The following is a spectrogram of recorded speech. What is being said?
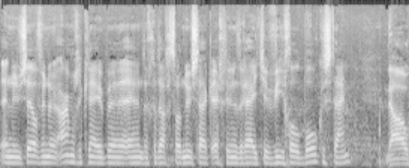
en u zelf in uw arm geknepen en gedacht van... nu sta ik echt in het rijtje Wiegel-Bolkestein. Nou,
